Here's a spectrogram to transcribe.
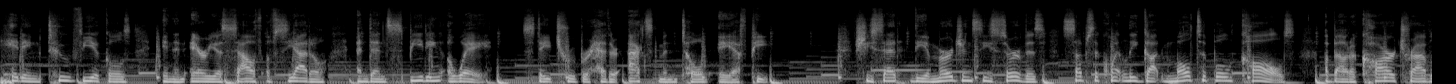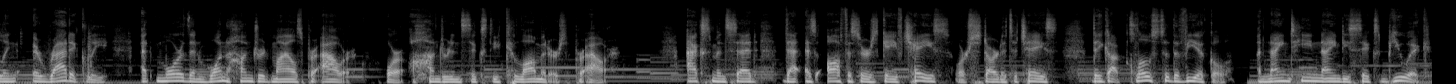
hitting two vehicles in an area south of Seattle and then speeding away, State Trooper Heather Axtman told AFP. She said the emergency service subsequently got multiple calls about a car traveling erratically at more than 100 miles per hour, or 160 kilometers per hour. Axtman said that as officers gave chase, or started to chase, they got close to the vehicle, a 1996 Buick,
